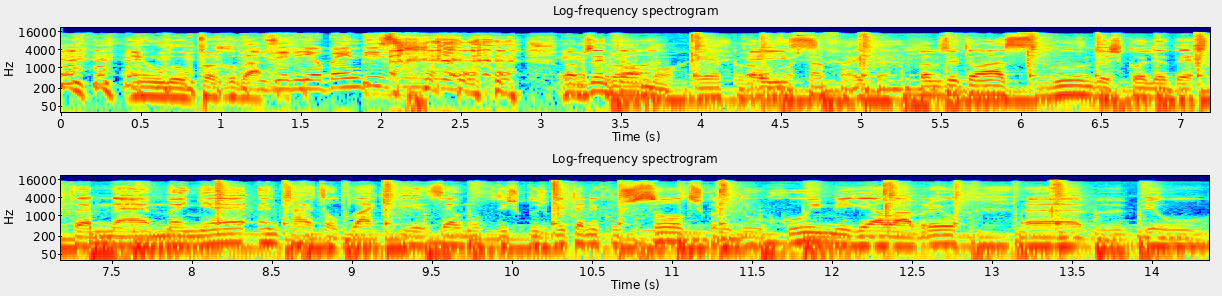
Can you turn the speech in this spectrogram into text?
em loop a rodar. Dizeria eu bem dizia. Vamos é então. promo, é promo, isso. está feita. Vamos então à segunda escolha desta na manhã. Untitled Black Is é o novo disco dos britânicos Soul, escolha do Rui Miguel Abreu. Ah, eu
